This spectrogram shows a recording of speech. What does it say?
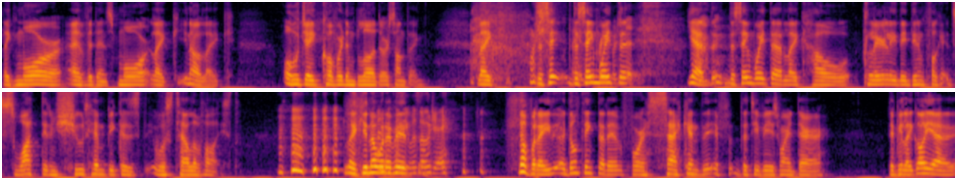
like more evidence more like you know like OJ covered in blood or something like the, sa- the same way that. Yeah the, the same way that like how clearly they didn't fuck SWAT didn't shoot him because it was televised like you know what I mean He was OJ. no, but I I don't think that if for a second if the TVs weren't there, they'd be like, oh yeah,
